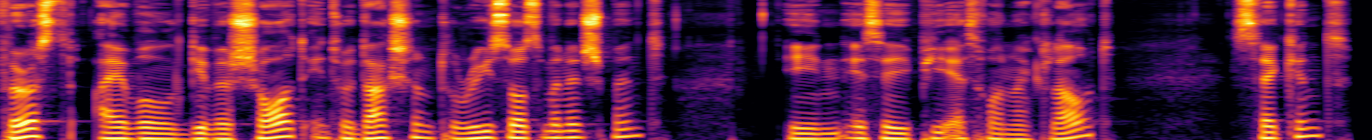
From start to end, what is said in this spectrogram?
First, I will give a short introduction to resource management in SAP S4HANA Cloud. Second,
